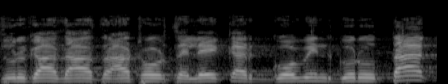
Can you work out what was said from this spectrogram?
दुर्गादास राठौर से लेकर गोविंद गुरु तक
